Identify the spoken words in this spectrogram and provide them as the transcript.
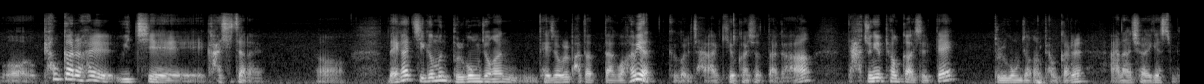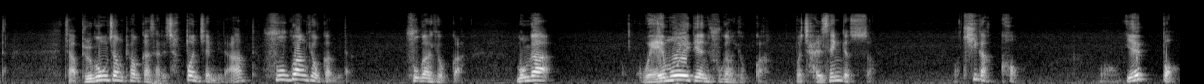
어, 평가를 할 위치에 가시잖아요. 어, 내가 지금은 불공정한 대접을 받았다고 하면 그걸 잘 기억하셨다가 나중에 평가하실 때 불공정한 평가를 안 하셔야겠습니다. 자, 불공정 평가 사례 첫 번째입니다. 후광 효과입니다. 후광 효과. 뭔가 외모에 대한 후광 효과. 뭐 잘생겼어. 뭐 키가 커. 뭐 예뻐.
